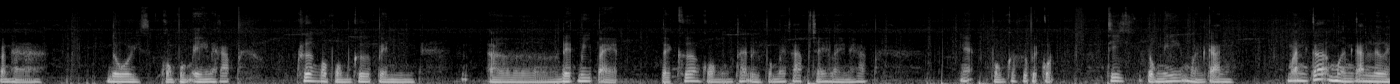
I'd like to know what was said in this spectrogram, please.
ปัญหาโดยของผมเองนะครับ เครื่องของผมคือเป็น เอ่อ Redmi 8แต่เครื่องของท่านอื่นผมไม่ทราบใช้อะไรนะครับ เนี่ยผมก็คือไปกดที่ตรงนี้เหมือนกัน มันก็เหมือนกันเลย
